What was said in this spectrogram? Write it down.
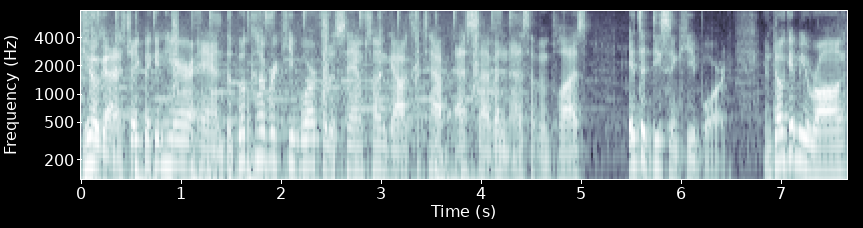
Yo guys, Jake Bacon here, and the book cover keyboard for the Samsung Galaxy Tab S7 and S7 Plus, it's a decent keyboard. And don't get me wrong,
